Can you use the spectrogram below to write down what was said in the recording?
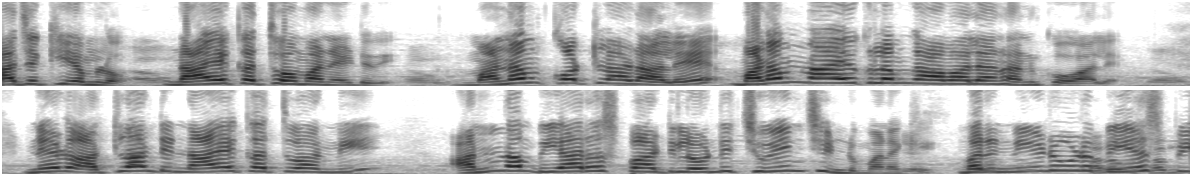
రాజకీయంలో. నాయకత్వం అనేటిది. మనం కొట్లాడాలి మనం నాయకులం కావాలి అని అనుకోవాలి. నేడు అట్లాంటి నాయకత్వాన్ని అన్న బీఆర్ఎస్ పార్టీలో ఉండి చూయించిండు మనకి. మరి నేను కూడా బీఎస్పీ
